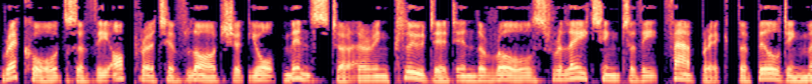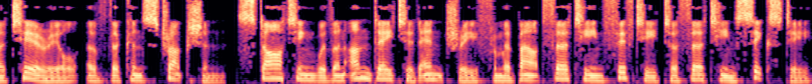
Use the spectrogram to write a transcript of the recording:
Records of the operative lodge at York Minster are included in the rolls relating to the fabric the building material of the construction, starting with an undated entry from about 1350 to 1360,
